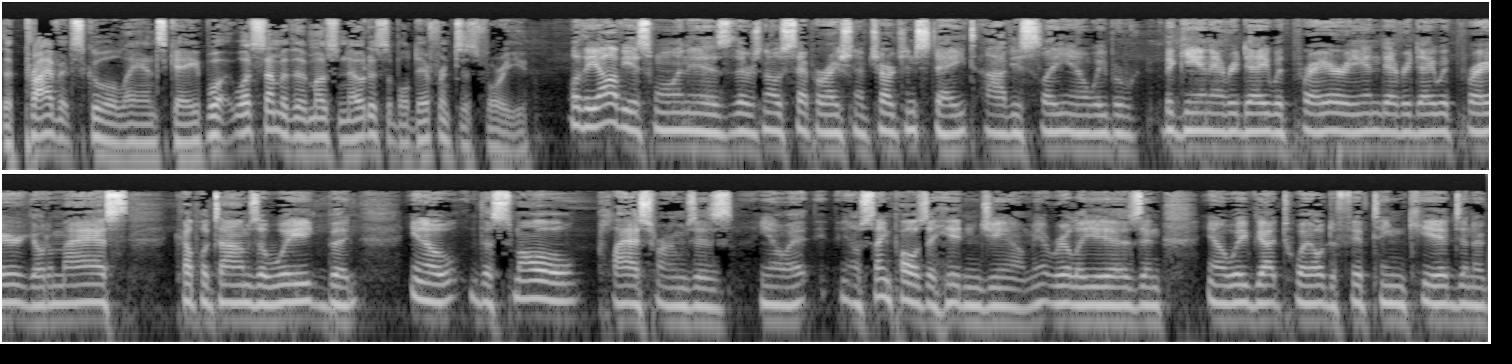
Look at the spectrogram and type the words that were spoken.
the private school landscape. What, what's some of the most noticeable differences for you? Well, the obvious one is there's no separation of church and state. Obviously, you know we begin every day with prayer, end every day with prayer, go to mass a couple of times a week, but you know the small classrooms is you know, it, you know, St. Paul's a hidden gem. It really is, and you know, we've got twelve to fifteen kids in a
